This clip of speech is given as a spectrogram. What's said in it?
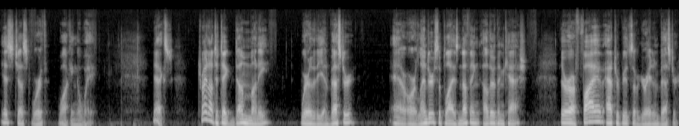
It's just worth walking away. Next, try not to take dumb money where the investor eh, or lender supplies nothing other than cash. There are five attributes of a great investor.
